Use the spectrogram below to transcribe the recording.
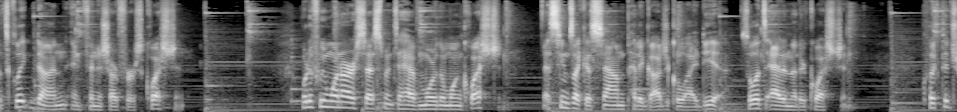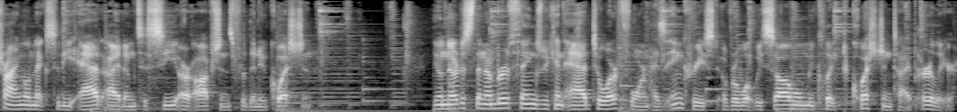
Let's click Done and finish our first question. What if we want our assessment to have more than one question? That seems like a sound pedagogical idea, so let's add another question. Click the triangle next to the Add item to see our options for the new question. You'll notice the number of things we can add to our form has increased over what we saw when we clicked Question Type earlier.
